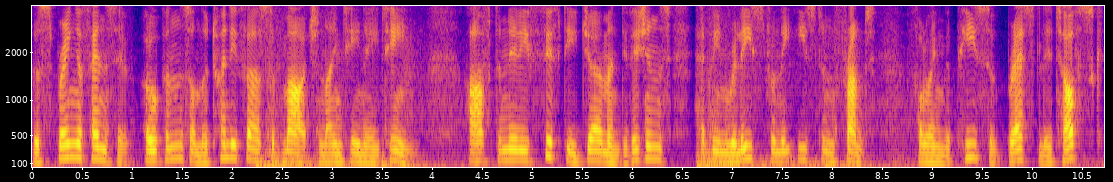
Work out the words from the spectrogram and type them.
the spring offensive opens on the 21st of March 1918, after nearly 50 German divisions had been released from the Eastern Front following the Peace of Brest-Litovsk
